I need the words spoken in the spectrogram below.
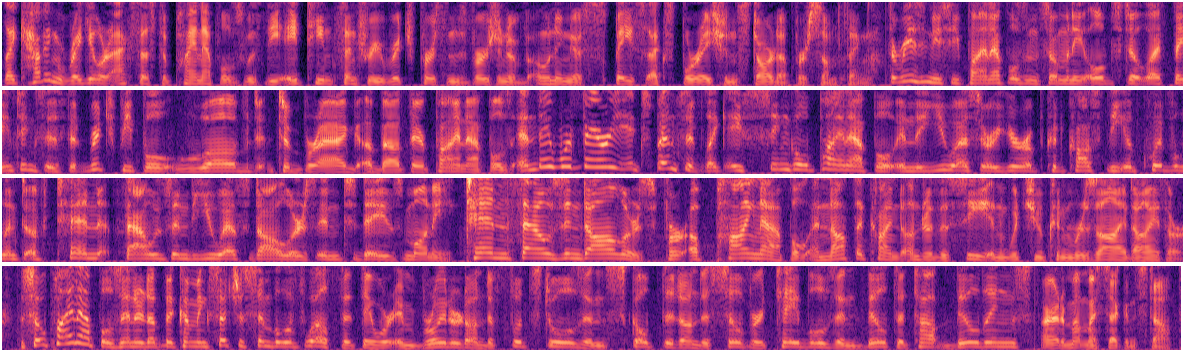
Like having regular access to pineapples was the 18th century rich person's version of owning a space exploration startup or something. The reason you see pineapples in so many old still life paintings is that rich people loved loved to brag about their pineapples, and they were very expensive. Like a single pineapple in the US or Europe could cost the equivalent of 10,000 US dollars in today's money. $10,000 for a pineapple, and not the kind under the sea in which you can reside either. So pineapples ended up becoming such a symbol of wealth that they were embroidered onto footstools and sculpted onto silver tables and built atop buildings. All right, I'm at my second stop.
